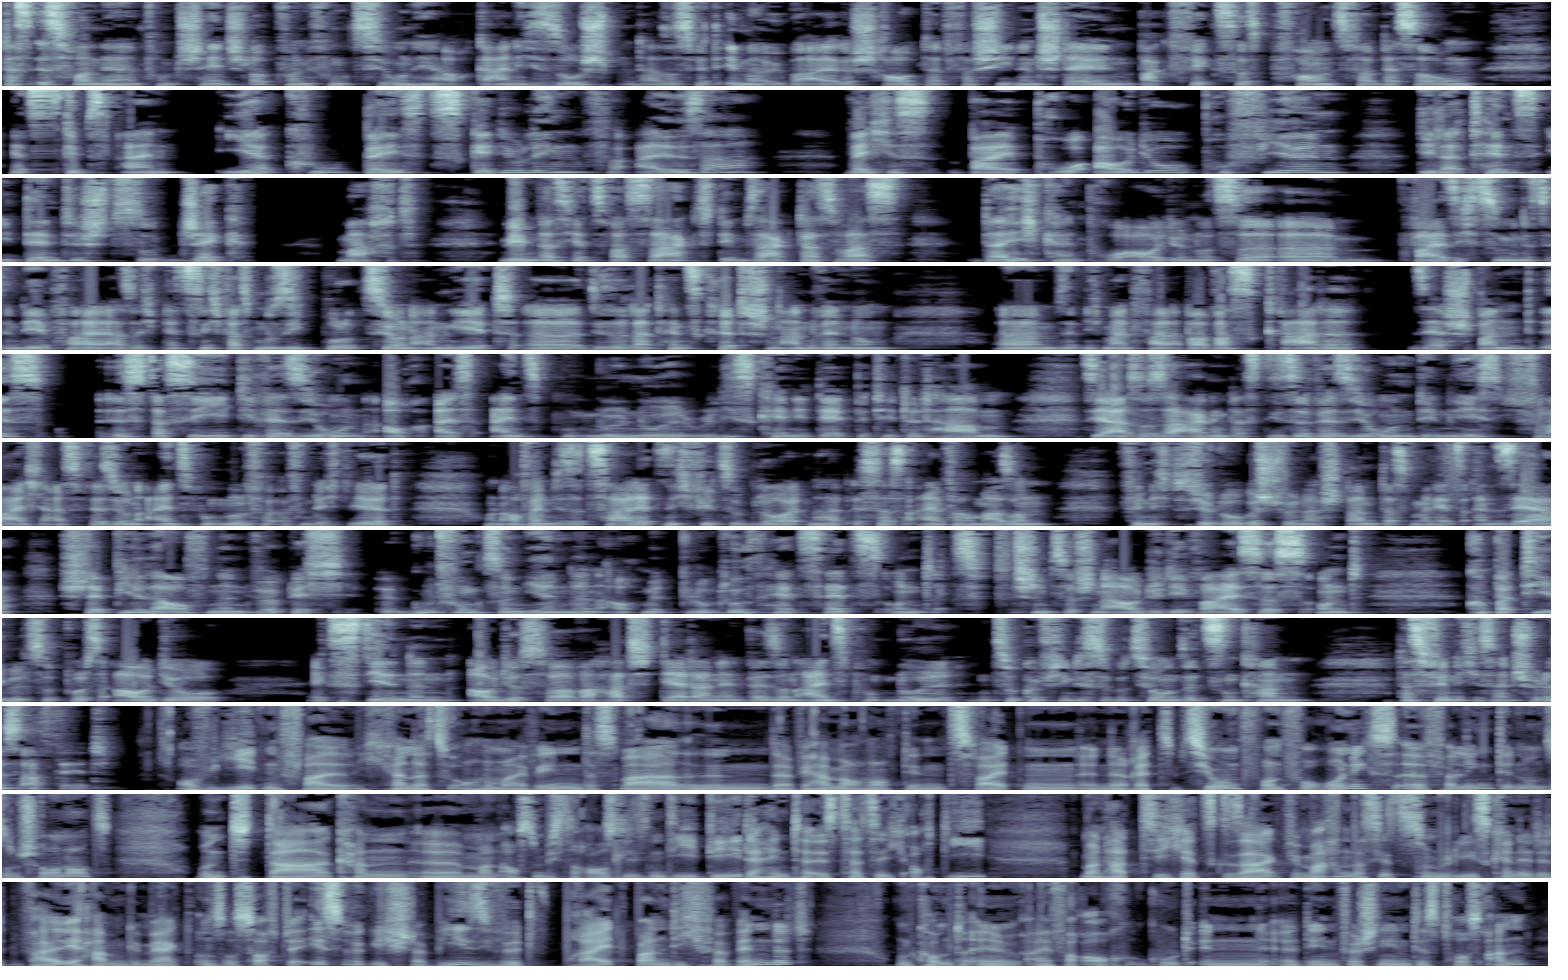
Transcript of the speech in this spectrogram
Das ist von der, vom Changelog, von der Funktion her auch gar nicht so spannend. Also es wird immer überall geschraubt an verschiedenen Stellen, Bugfixes, Performance-Verbesserungen. Jetzt gibt's ein IRQ-based Scheduling für ALSA welches bei Pro Audio Profilen die Latenz identisch zu Jack macht. Wem das jetzt was sagt, dem sagt das was. Da ich kein Pro Audio nutze, ähm, weiß ich zumindest in dem Fall, also ich jetzt nicht, was Musikproduktion angeht, äh, diese latenzkritischen Anwendungen ähm, sind nicht mein Fall. Aber was gerade sehr spannend ist, ist, dass sie die Version auch als 1.00 Release Candidate betitelt haben. Sie also sagen, dass diese Version demnächst vielleicht als Version 1.0 veröffentlicht wird. Und auch wenn diese Zahl jetzt nicht viel zu bedeuten hat, ist das einfach mal so ein, finde ich, psychologisch schöner Stand, dass man jetzt einen sehr stabil laufenden, wirklich gut funktionierenden, auch mit Bluetooth-Headsets und Switchen zwischen Audio-Devices und kompatibel zu Pulse Audio existierenden Audio-Server hat, der dann in Version 1.0 in zukünftigen Distributionen sitzen kann. Das finde ich ist ein schönes Update. Auf jeden Fall. Ich kann dazu auch nochmal erwähnen, das war, äh, wir haben auch noch den zweiten, eine Rezeption von Foronix äh, verlinkt in unseren Shownotes und da kann äh, man auch so ein bisschen rauslesen, die Idee dahinter ist tatsächlich auch die, man hat sich jetzt gesagt, wir machen das jetzt zum Release Candidate, weil wir haben gemerkt, unsere Software ist wirklich stabil, sie wird breitbandig verwendet und kommt äh, einfach auch gut in äh, den verschiedenen Distros an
